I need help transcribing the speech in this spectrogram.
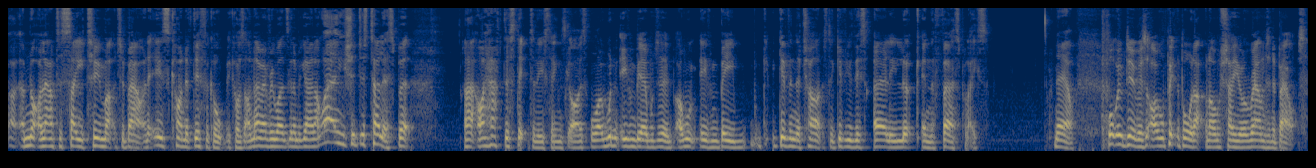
I'm not allowed to say too much about, and it is kind of difficult because I know everyone's going to be going, like, "Well, you should just tell us," but uh, I have to stick to these things, guys, or I wouldn't even be able to. I wouldn't even be given the chance to give you this early look in the first place. Now, what we'll do is I will pick the board up and I will show you around and about.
